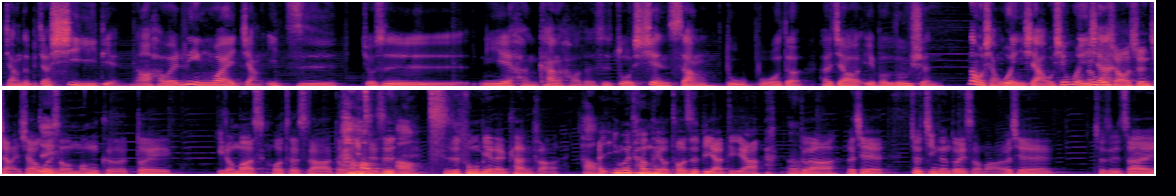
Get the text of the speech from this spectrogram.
讲的比较细一点，然后还会另外讲一支，就是你也很看好的是做线上赌博的，它叫 Evolution。那我想问一下，我先问一下，那我想要先讲一下，为什么蒙格对 Elon Musk 或特斯拉都一直是持负面的看法？好啊因为他们有投资比亚迪啊，嗯对啊，而且就竞争对手嘛，而且就是在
